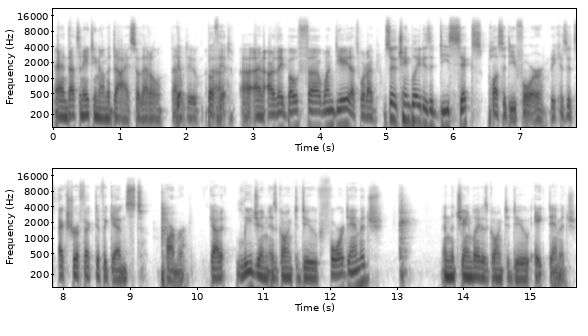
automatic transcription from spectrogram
And that's an 18 on the die, so that'll that'll Yep, do. both Uh, hit. Uh, and are they both uh, 1d8? That's what I. So the chain blade is a d6 plus a d4 because it's extra effective against armor. Got it. Legion is going to do four damage, and the chain blade is going to do eight damage.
